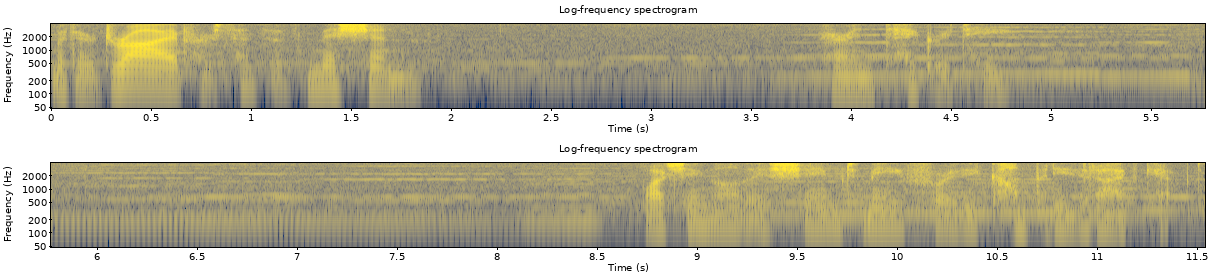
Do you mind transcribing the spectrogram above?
With her drive, her sense of mission, her integrity. Watching all this shamed me for the company that I've kept.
